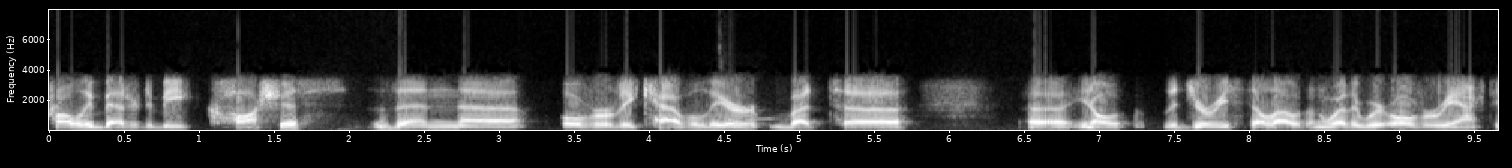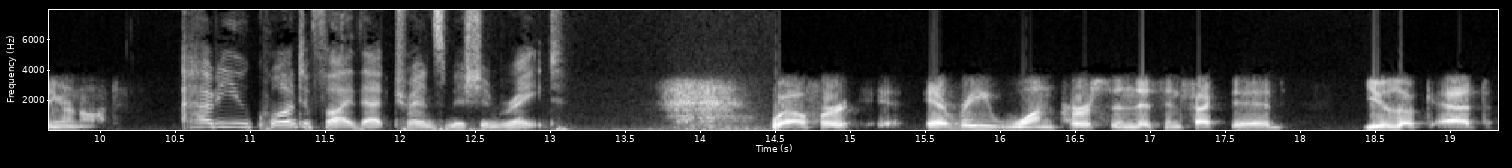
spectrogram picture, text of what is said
probably better to be cautious than uh, overly cavalier, but uh, uh, you know the jury's still out on whether we're overreacting or not. How do you quantify that transmission rate? Well, for every one person that's infected, you look at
